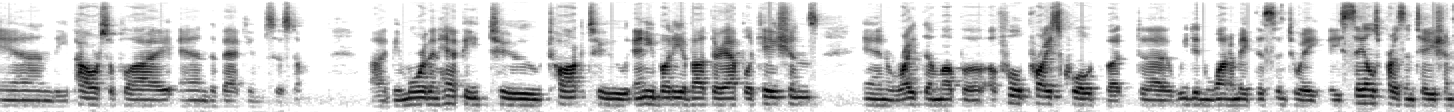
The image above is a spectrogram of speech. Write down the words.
and the power supply and the vacuum system. I'd be more than happy to talk to anybody about their applications and write them up a, a full price quote, but uh, we didn't want to make this into a, a sales presentation.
